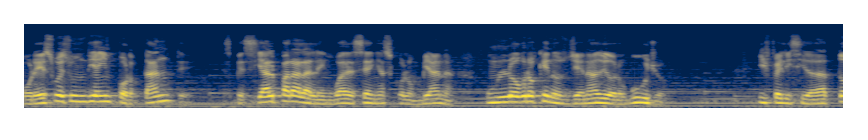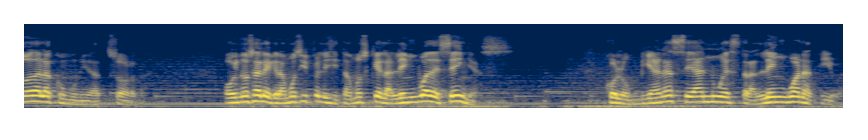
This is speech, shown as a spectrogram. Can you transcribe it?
Por eso es un día importante, especial para la lengua de señas colombiana, un logro que nos llena de orgullo y felicidad a toda la comunidad sorda. Hoy nos alegramos y felicitamos que la lengua de señas colombiana sea nuestra lengua nativa,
